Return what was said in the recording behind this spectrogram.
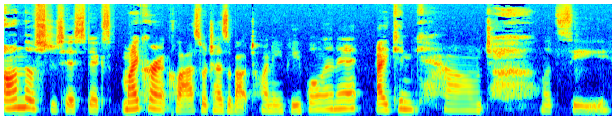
on those statistics, my current class, which has about 20 people in it, I can count, let's see,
